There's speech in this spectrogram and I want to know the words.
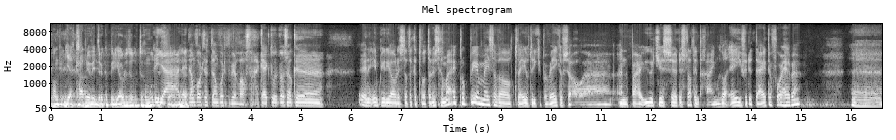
Want je gaat nu weer drukke periode te- tegemoet. dus, ja, eh, nee, dan wordt, het, dan wordt het weer lastiger. Kijk, toen- het was ook eh, in, in periodes dat ik het wat rustiger... Maar ik probeer meestal wel twee of drie keer per week of zo... eh, een paar uurtjes eh, de stad in te gaan. Je moet wel even de tijd ervoor hebben. Eh,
